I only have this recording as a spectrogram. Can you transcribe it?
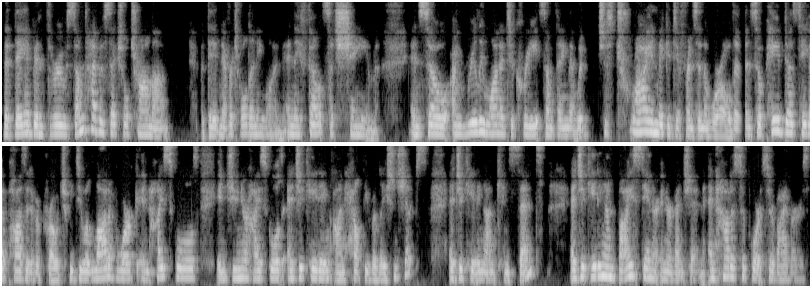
that they had been through some type of sexual trauma but they had never told anyone and they felt such shame. And so I really wanted to create something that would just try and make a difference in the world. And so PAVE does take a positive approach. We do a lot of work in high schools, in junior high schools, educating on healthy relationships, educating on consent, educating on bystander intervention and how to support survivors.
